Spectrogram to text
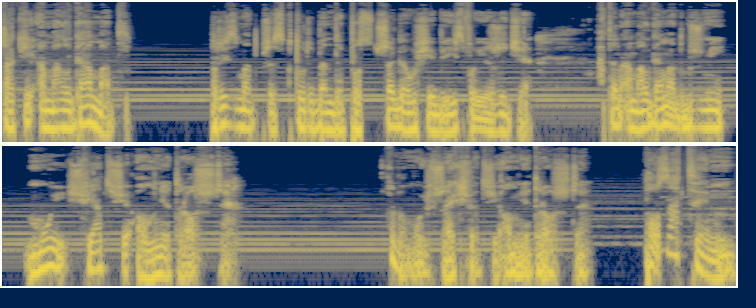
taki amalgamat pryzmat, przez który będę postrzegał siebie i swoje życie. A ten amalgamat brzmi: Mój świat się o mnie troszczy. Albo mój wszechświat się o mnie troszczy. Poza tym,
